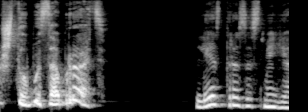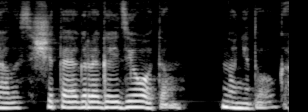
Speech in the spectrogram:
чтобы собрать!» Лестра засмеялась, считая Грега идиотом, но недолго.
